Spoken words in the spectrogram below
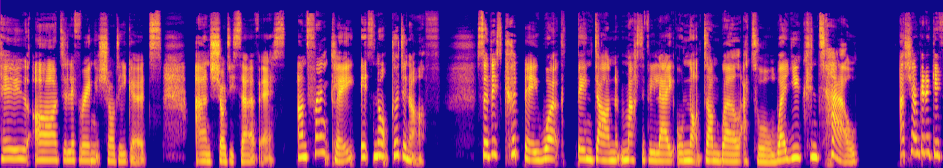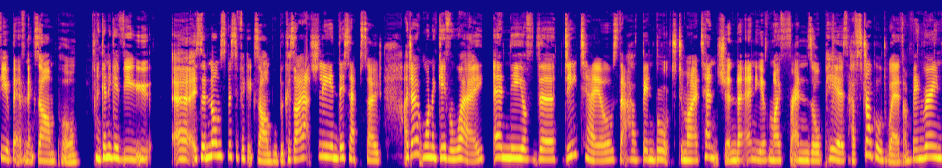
who are delivering shoddy goods and shoddy service. And frankly, it's not good enough. So this could be work being done massively late or not done well at all, where you can tell. Actually, I'm going to give you a bit of an example. I'm going to give you uh, it's a non-specific example because I actually in this episode I don't want to give away any of the details that have been brought to my attention that any of my friends or peers have struggled with. I'm being really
